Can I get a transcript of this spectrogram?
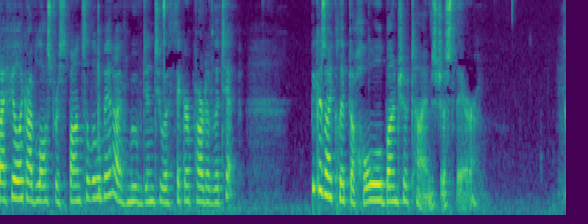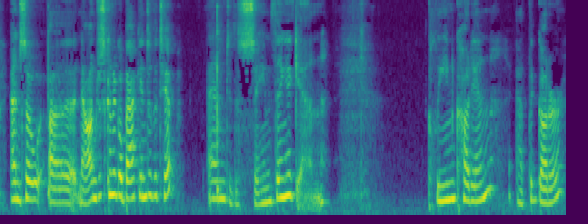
But I feel like I've lost response a little bit. I've moved into a thicker part of the tip because I clipped a whole bunch of times just there. And so uh, now I'm just going to go back into the tip and do the same thing again. Clean cut in at the gutter.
